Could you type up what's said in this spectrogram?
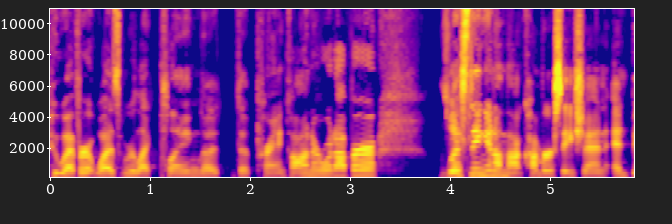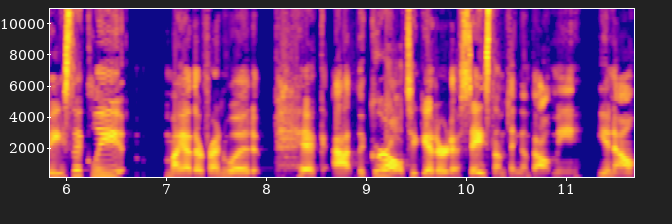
whoever it was we were like playing the the prank on or whatever, listening in on that conversation and basically my other friend would pick at the girl to get her to say something about me. You know,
